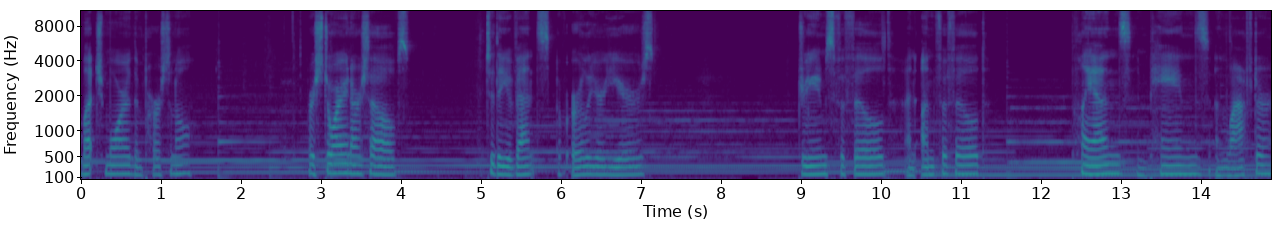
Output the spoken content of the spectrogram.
much more than personal, restoring ourselves to the events of earlier years dreams fulfilled and unfulfilled, plans and pains and laughter,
